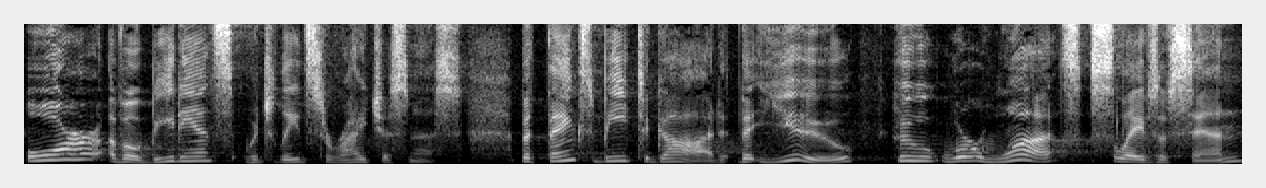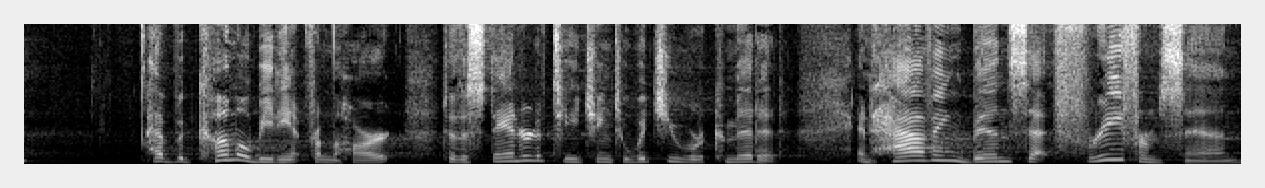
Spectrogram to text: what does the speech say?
or of obedience, which leads to righteousness. But thanks be to God that you, who were once slaves of sin, have become obedient from the heart to the standard of teaching to which you were committed, and having been set free from sin,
